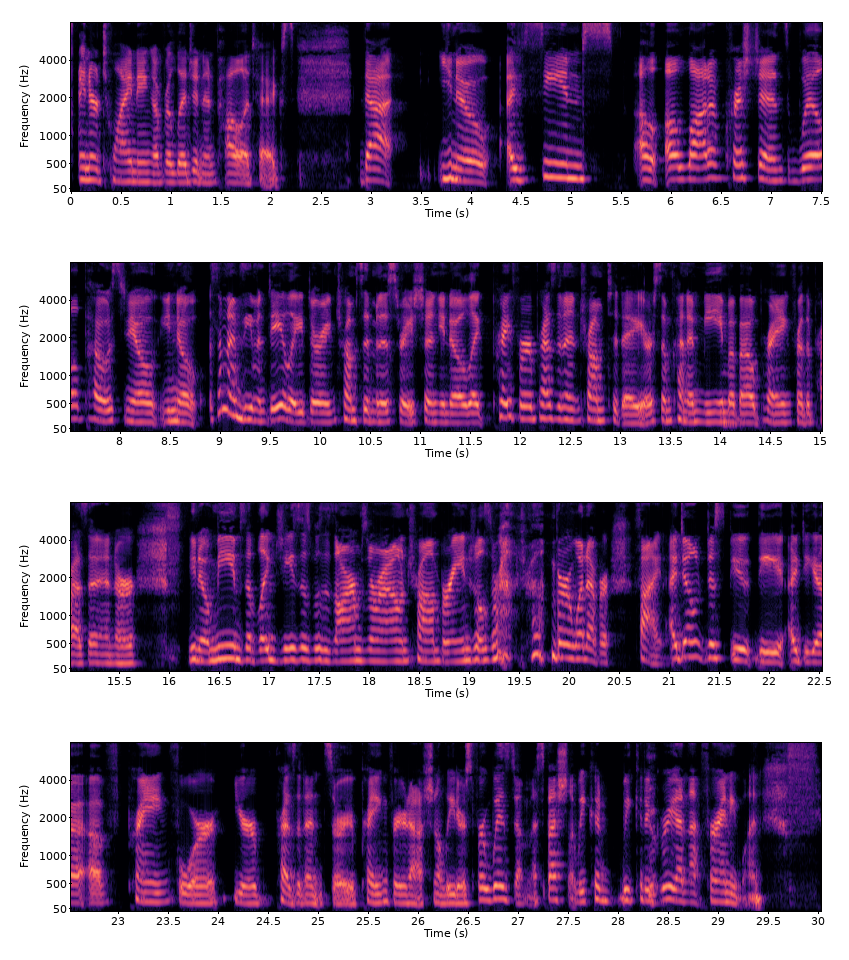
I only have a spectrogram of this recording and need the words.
intertwining of religion and politics that, you know, I've seen a, a, lot of Christians will post, you know, you know, sometimes even daily during Trump's administration, you know, like pray for President Trump today or some kind of meme about praying for the president or, you know, memes of like Jesus with his arms around Trump or angels around Trump or whatever. Fine. I don't dispute the idea of praying for your presidents or praying for your national leaders for wisdom, especially. We could, we could agree on that for anyone.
